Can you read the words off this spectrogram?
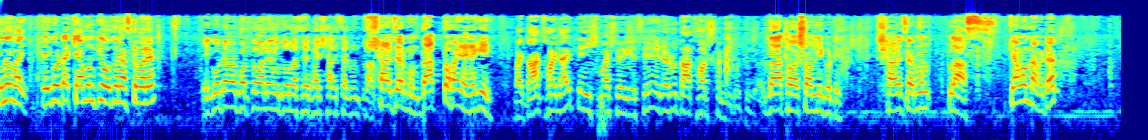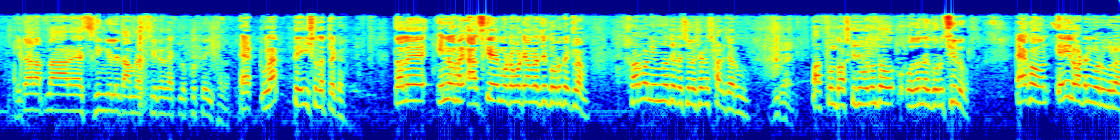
ইনাল ভাই এই গরুটা কেমন কি ওজন আসতে পারে? এই গোটার বর্তমানে ওজন আছে ভাই সাড়ে চার মন প্লাস সাড়ে চার মন। দাঁত তো হয় নাই নাকি? ভাই দাঁত হয় নাই তেইশ মাস হয়ে গেছে এটারও দাঁত হওয়ার সন্নিকটে। দাঁত হওয়ার সন্নিকটে। সাড়ে চার মন প্লাস কেমন দাম এটা এটার আপনার সিঙ্গেলে দাম রাখছি এটার এক লক্ষ তেইশ হাজার। এক লাখ তেইশ হাজার টাকা। তাহলে ইনাল ভাই আজকে মোটামুটি আমরা যে গরু দেখলাম সর্বনিম্ন যেটা ছিল সেটা সাড়ে চার মন। জি ভাই। পাঁচ পন দশ কেজি পর্যন্ত ওজনের গরু ছিল। এখন এই লটের গরুগুলা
